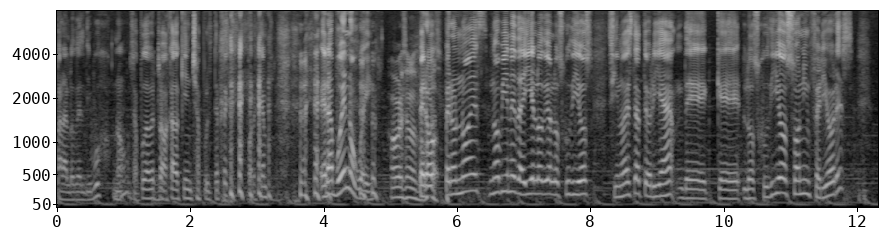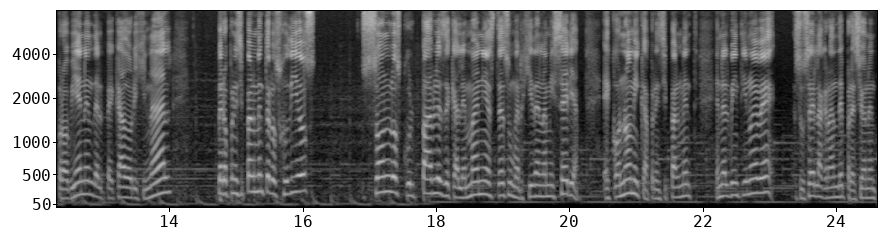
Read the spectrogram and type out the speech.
para lo del dibujo, ¿no? O sea, pudo haber trabajado aquí en Chapultepec, por ejemplo. Era bueno, güey. Pero, pero no, es, no viene de ahí el odio a los judíos, sino esta teoría de que los judíos son inferiores, provienen del pecado original, pero principalmente los judíos son los culpables de que Alemania esté sumergida en la miseria, económica principalmente. En el 29 sucede la Gran Depresión en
